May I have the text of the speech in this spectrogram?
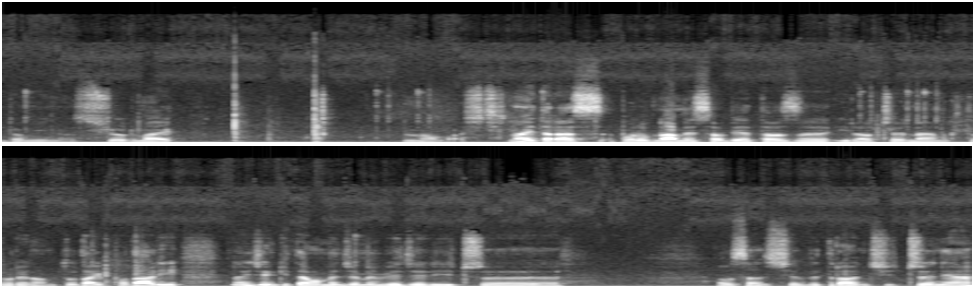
do minus siódmej. No właśnie. No i teraz porównamy sobie to z iloczynem, który nam tutaj podali. No i dzięki temu będziemy wiedzieli, czy osad się wytrąci, czy nie.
